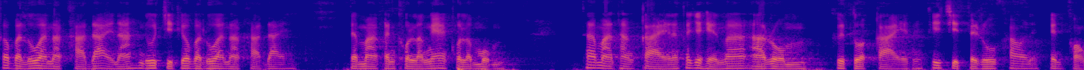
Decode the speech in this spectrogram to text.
ก็บรรลุอนาคาได้นะ ดูจิตก็บรรลุอนาคาได้ แต่มากันคนละแง่คนละมุม ถ้ามาทางกายนะก็จะเห็นว่าอารมณ์คือตัวกายที่จิตไปรู้เข้าเนี่ยเป็นของ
